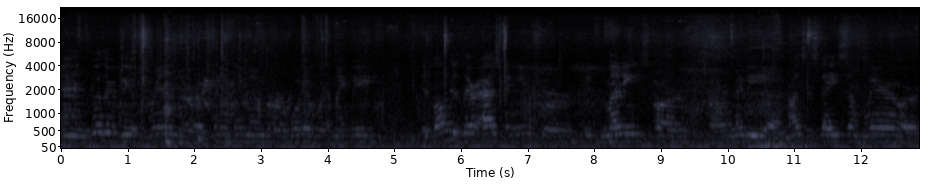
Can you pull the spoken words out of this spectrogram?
and whether it be a friend or a family member or whatever it may be, as long as they're asking you for if monies or, or maybe a night to stay somewhere, or,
